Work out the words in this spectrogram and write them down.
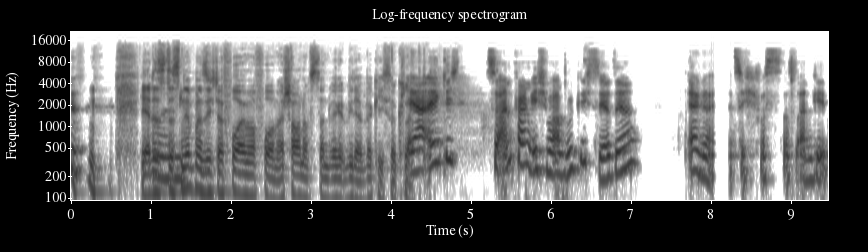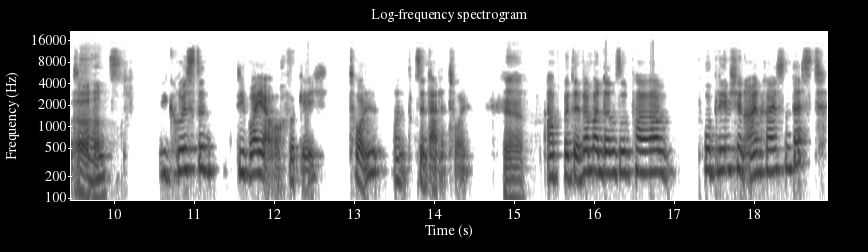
ja, das, das nimmt man sich davor immer vor. Mal schauen, ob es dann wieder wirklich so klappt. Ja, eigentlich zu Anfang, ich war wirklich sehr, sehr ehrgeizig, was das angeht. Aha. Und die größte, die war ja auch wirklich toll und sind alle toll. Ja. Aber wenn man dann so ein paar Problemchen einreißen lässt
